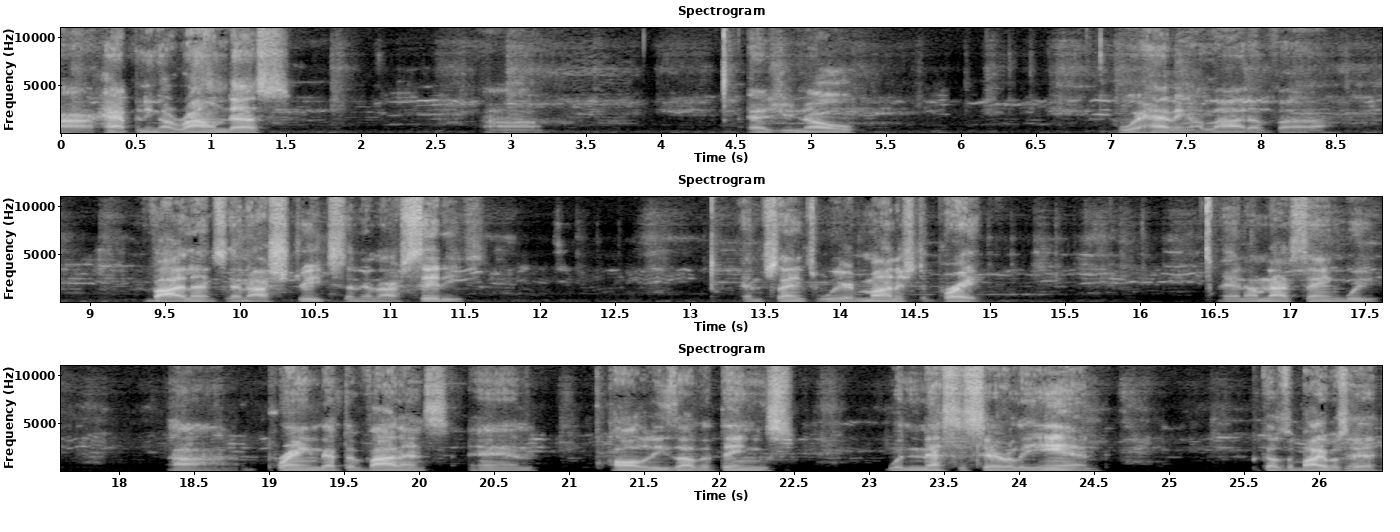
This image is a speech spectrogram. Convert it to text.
are happening around us. Um, as you know, we're having a lot of uh, violence in our streets and in our cities. And, Saints, we're admonished to pray. And I'm not saying we uh, praying that the violence and all of these other things would necessarily end because the Bible said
